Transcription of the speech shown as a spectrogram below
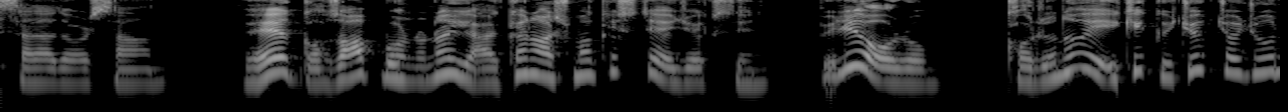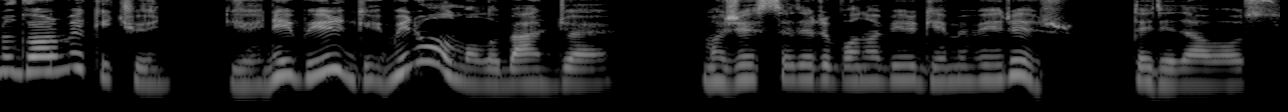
Saladorsan. Ve gazap burnuna yelken açmak isteyeceksin. Biliyorum. Karını ve iki küçük çocuğunu görmek için. Yeni bir gemin olmalı bence. Majesteleri bana bir gemi verir, dedi Davos.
